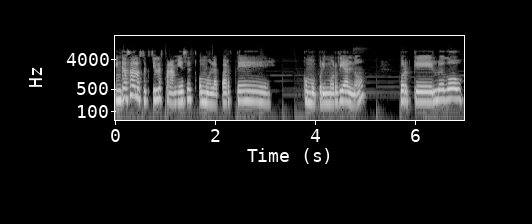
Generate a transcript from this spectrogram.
En caso de los textiles, para mí esa es como la parte como primordial, ¿no? Porque luego,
